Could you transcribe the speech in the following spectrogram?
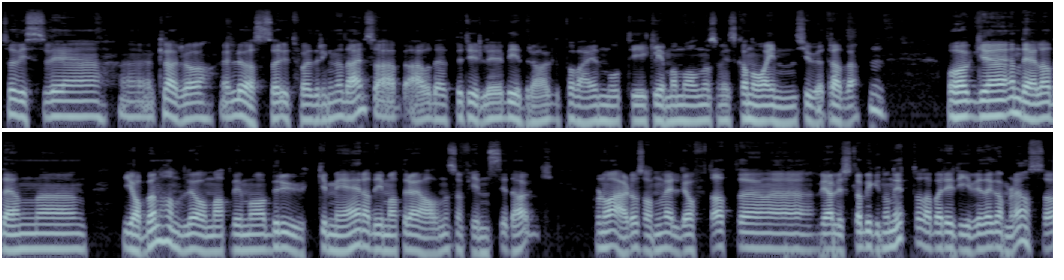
Så hvis vi uh, klarer å løse utfordringene der, så er, er, jo det et betydelig bidrag på veien mot de klimamålene som vi skal nå innen 2030. Mm. Og en del av den jobben handler jo om at vi må bruke mer av de materialene som finnes i dag. For nå er det jo sånn veldig ofte at vi har lyst til å bygge noe nytt, og da bare river vi det gamle, og så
